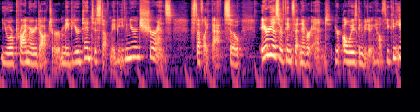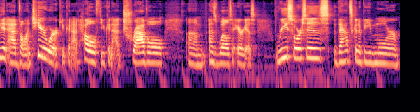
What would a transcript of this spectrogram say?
your primary doctor, maybe your dentist stuff, maybe even your insurance, stuff like that. So areas are things that never end. You're always gonna be doing health. You can even add volunteer work, you can add health, you can add travel um, as well to areas. Resources, that's gonna be more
